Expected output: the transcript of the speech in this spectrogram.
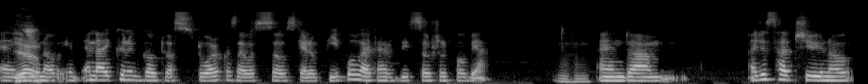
And, yeah. you know, in, and I couldn't go to a store because I was so scared of people. Like I have this social phobia. Mm-hmm. And um, I just had to, you know,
